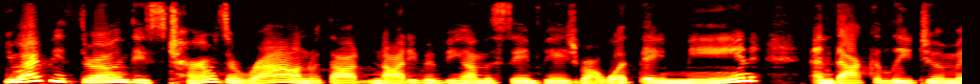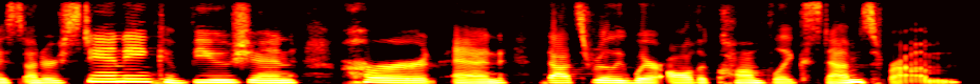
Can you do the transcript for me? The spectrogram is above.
you might be throwing these terms around without not even being on the same page about what they mean. And that could lead to a misunderstanding, confusion, hurt. And that's really where all the conflict stems from.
